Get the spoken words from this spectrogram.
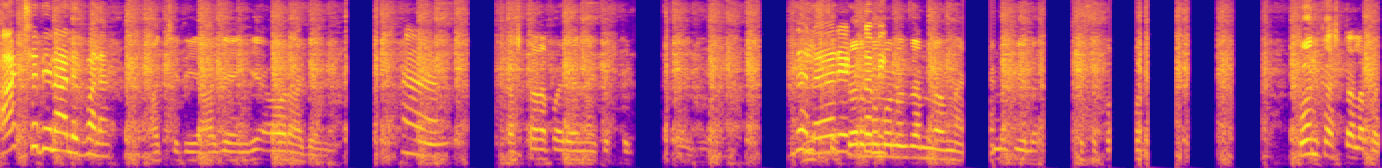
आठशे दिन आलेत मला. अच्छे ते आ जाएँगे और आ जाएँगे हाँ. कष्टाला पर्याय नाही कष्ट पाहिजे झालं नुसतं रेट कर्म कमी. म्हणून जमणार नाही. कर्म केलं तसं पण- कोण कष्टाला मेहनत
